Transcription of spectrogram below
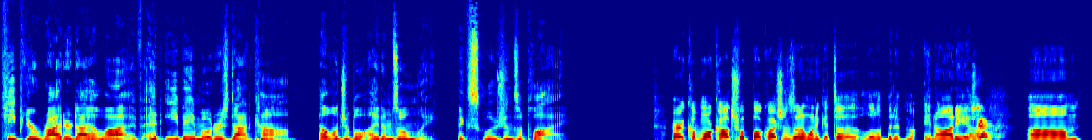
Keep your ride or die alive at ebaymotors.com. Eligible items only. Exclusions apply. All right, a couple more college football questions. I don't want to get to a little bit of in audio. Sure. Um,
